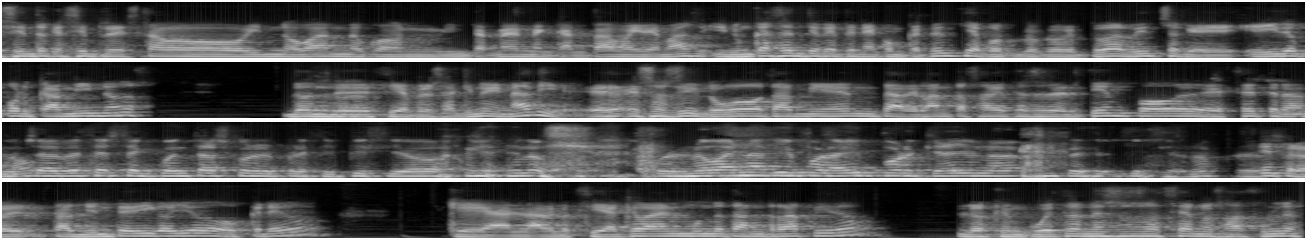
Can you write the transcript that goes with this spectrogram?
siento que siempre he estado innovando con Internet, me encantaba y demás, y nunca he sentido que tenía competencia, por lo que tú has dicho, que he ido por caminos donde decía, pero si aquí no hay nadie. E, eso sí, luego también te adelantas a veces en el tiempo, etcétera. Muchas veces te encuentras con el precipicio, no, pues no va nadie por ahí porque hay un precipicio, ¿no? Sí, pero también te digo yo, creo, que a la velocidad que va en el mundo tan rápido, los que encuentran esos océanos azules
